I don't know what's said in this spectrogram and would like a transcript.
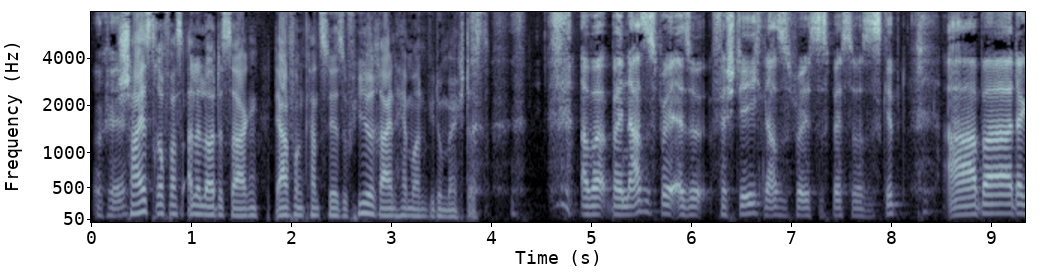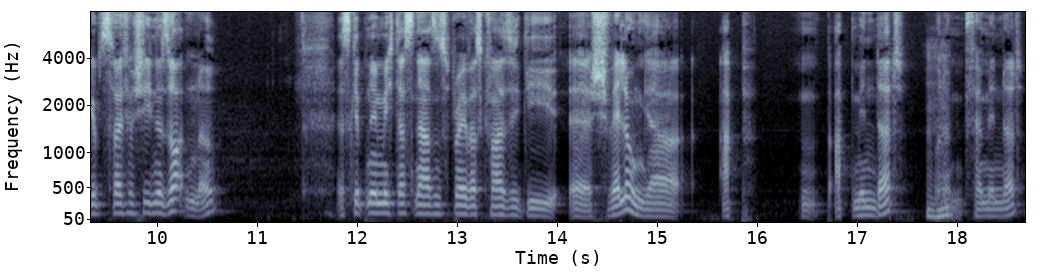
Okay. Scheiß drauf, was alle Leute sagen. Davon kannst du dir so viel reinhämmern, wie du möchtest. Aber bei Nasenspray, also verstehe ich, Nasenspray ist das Beste, was es gibt. Aber da gibt es zwei verschiedene Sorten, ne? Es gibt nämlich das Nasenspray, was quasi die äh, Schwellung ja ab, abmindert oder vermindert.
